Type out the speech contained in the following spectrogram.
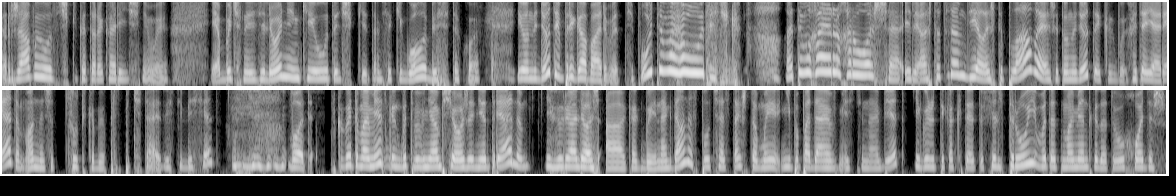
ржавые уточки, которые коричневые, и обычные зелененькие уточки, там всякие голуби, все такое. И он идет и приговаривает, типа, ой, ты моя уточка, а ты моя хорошая, или а что ты там делаешь, ты плаваешь? Это он идет и как бы, хотя я рядом, он, значит, сутками предпочитает вести беседу. Вот. В какой-то момент как будто бы меня вообще уже нет рядом. Я говорю, Алёш, а как бы иногда у нас получается так, что мы не попадаем вместе на обед. Я говорю, ты как-то это фильтруй, вот этот момент, когда ты уходишь,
